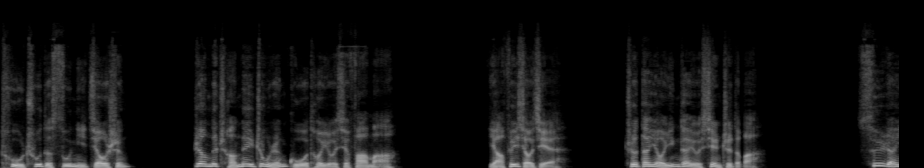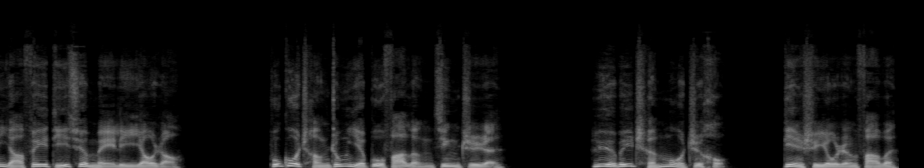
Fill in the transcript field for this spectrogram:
吐出的酥腻娇声，让得场内众人骨头有些发麻。亚菲小姐，这丹药应该有限制的吧？虽然亚菲的确美丽妖娆，不过场中也不乏冷静之人。略微沉默之后。便是有人发问：“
